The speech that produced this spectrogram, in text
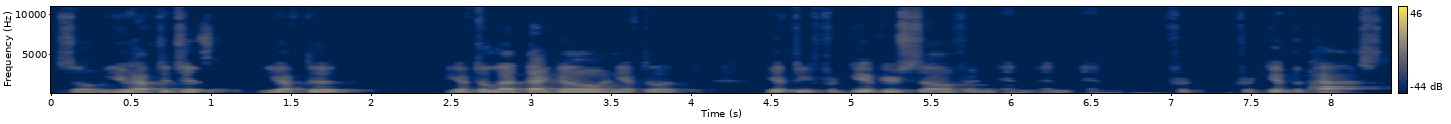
So you Yeah. have to just you have to you have to let that go, and you have to you have to forgive yourself and and and and for, forgive the past.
